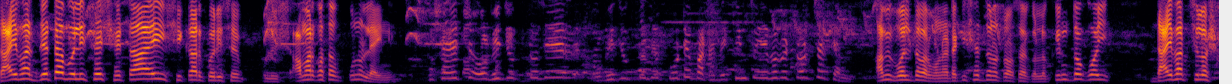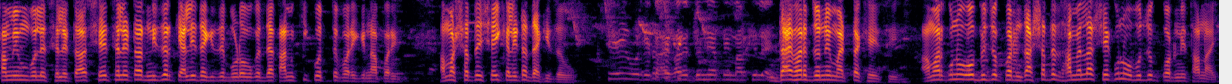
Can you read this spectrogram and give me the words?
ড্রাইভার যেটা বলেছে সেটাই স্বীকার করেছে পুলিশ। আমার কথা কোনো লাইনি বিষয় হচ্ছে অভিযুক্তদের অভিযুক্তদের কোর্টে পাঠাবে কিন্তু এভাবে টর্চার কেন? আমি বলতে পারব না এটা কিসের জন্য টর্চার করল? কিন্তু ওই ড্রাইভার ছিল শামীম বলে ছেলেটা সে ছেলেটার নিজের ক্যালি দেখিছে বড় বউকে দেখ আমি কি করতে পারি কি না পারি আমার সাথে সেই ক্যালিটা দেখিছে যাব। ড্রাইভারের জন্য আপনি ড্রাইভারের জন্য মারটা খেয়েছি। আমার কোনো অভিযোগ করেন যার সাথে ঝামেলা সে কোনো অভিযোগ করেনি থানায়।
